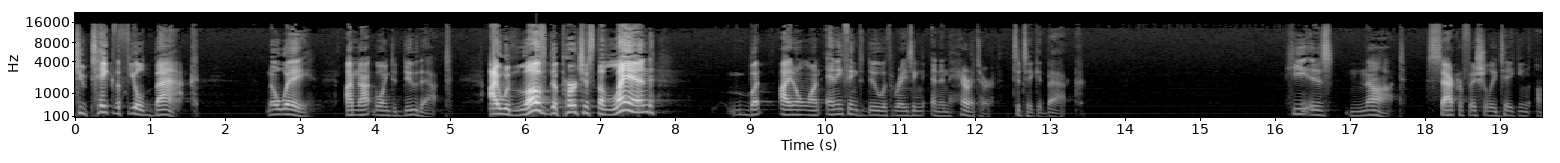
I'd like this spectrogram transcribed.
to take the field back. No way. I'm not going to do that. I would love to purchase the land, but I don't want anything to do with raising an inheritor to take it back. He is not sacrificially taking on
